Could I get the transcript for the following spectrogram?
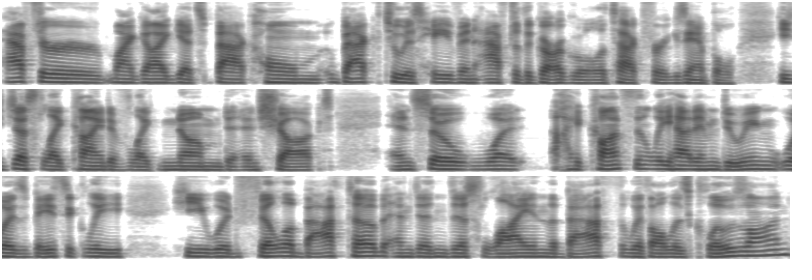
after my guy gets back home back to his haven after the gargoyle attack for example he's just like kind of like numbed and shocked. And so what i constantly had him doing was basically he would fill a bathtub and then just lie in the bath with all his clothes on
